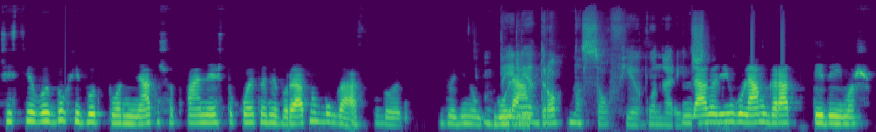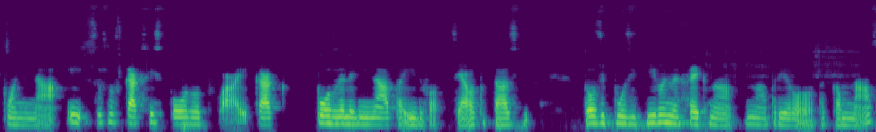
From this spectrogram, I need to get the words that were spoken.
чистия въздух идва от планината, защото това е нещо, което е невероятно богатство до един голям... Белия дроб на София го нарича. Да, до един голям град ти да имаш планина. И всъщност как се използва това и как по зеленината идва цялата тази този позитивен ефект на, на природата към нас.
